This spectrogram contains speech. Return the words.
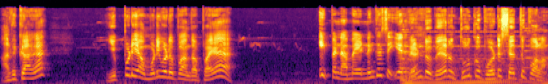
அதுக்காக இப்படியா முடிவெடுப்பான் அந்த பையன்? இப்ப நம்ம என்னங்க செய்யறது? ரெண்டு பேரும் தூக்கு போட்டு செத்து போலாம்.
